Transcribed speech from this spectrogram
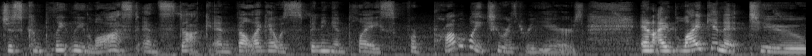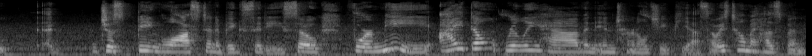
just completely lost and stuck and felt like I was spinning in place for probably two or three years. And I liken it to uh, just being lost in a big city. So for me, I don't really have an internal GPS. I always tell my husband,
